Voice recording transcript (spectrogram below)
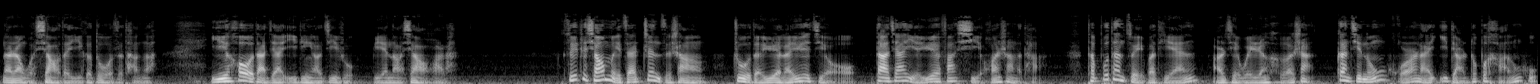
那让我笑得一个肚子疼啊！以后大家一定要记住，别闹笑话了。随着小美在镇子上住的越来越久，大家也越发喜欢上了她。她不但嘴巴甜，而且为人和善，干起农活来一点都不含糊。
